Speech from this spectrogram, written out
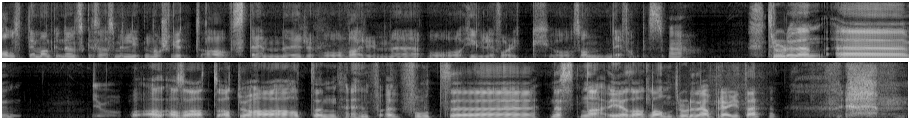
alt det man kunne ønske seg som en liten norsk gutt av strender og varme og hyggelige folk og sånn, det fantes. Ja. Tror du den eh, Altså at, at du har hatt en, en en fot eh, nesten da, i et annet land, tror du det har preget deg?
